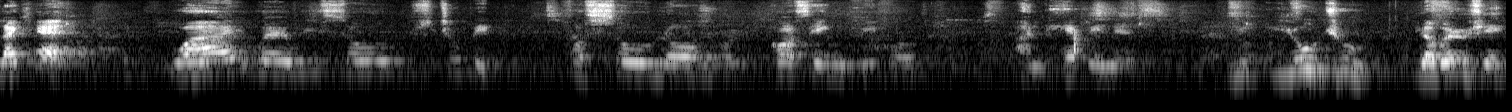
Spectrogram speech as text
Like that. Why were we so stupid for so long, causing people unhappiness? You, you too, you are going to say,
